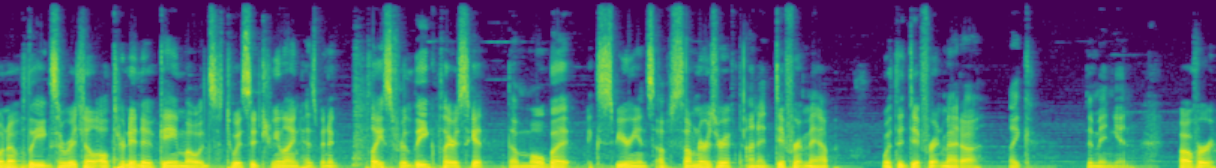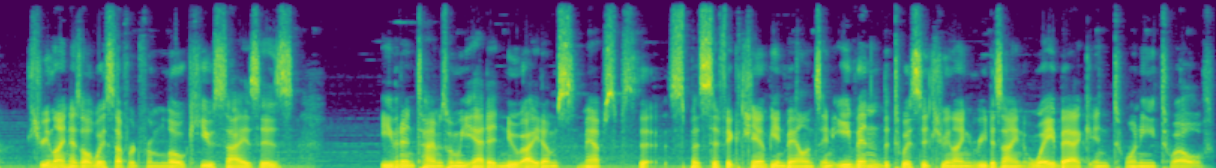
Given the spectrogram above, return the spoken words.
One of League's original alternative game modes, Twisted Treeline has been a place for League players to get the MOBA experience of Summoner's Rift on a different map with a different meta, like Dominion. However, Treeline has always suffered from low queue sizes, even in times when we added new items, map sp specific champion balance, and even the Twisted Treeline redesign way back in 2012.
